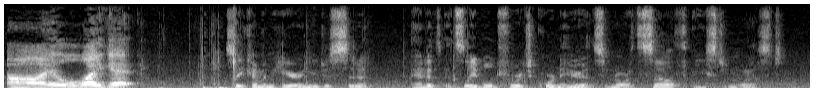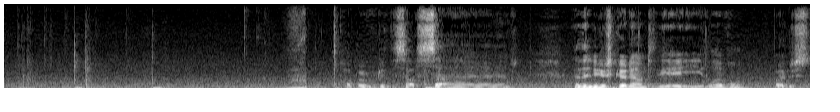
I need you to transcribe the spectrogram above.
I like it. So you come in here and you just sit at, and it's, it's labeled for its coordinate area, so north, south, east, and west. Hop over to the south side, and then you just go down to the AE level by just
